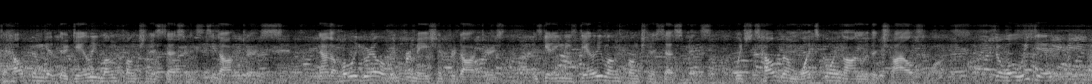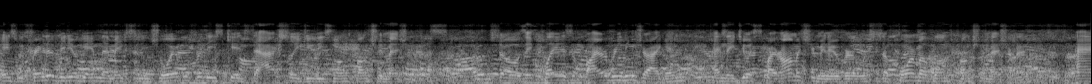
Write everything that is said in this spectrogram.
to help them get their daily lung function assessments to doctors. Now the holy grail of information for doctors is getting these daily lung function assessments which tell them what's going on with a child's lungs. So what we did is we created a video game that makes it enjoyable for these kids to actually do these lung function measurements. So they play as a fire-breathing dragon and they do a spirometry maneuver which is a form of lung function measurement and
